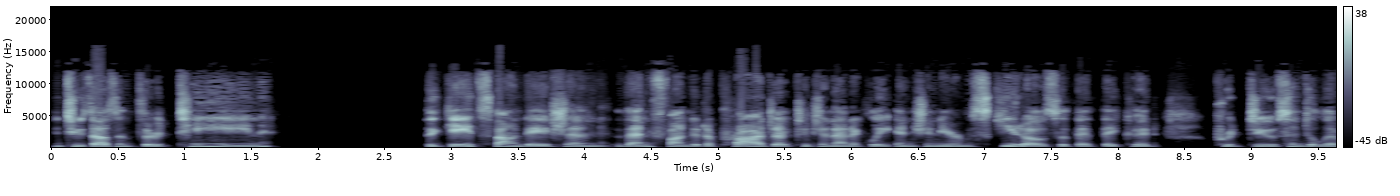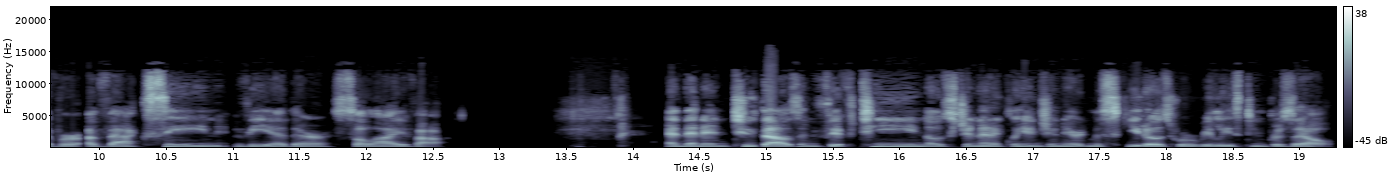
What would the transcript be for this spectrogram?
In 2013, the Gates Foundation then funded a project to genetically engineer mosquitoes so that they could produce and deliver a vaccine via their saliva. And then in 2015, those genetically engineered mosquitoes were released in Brazil.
